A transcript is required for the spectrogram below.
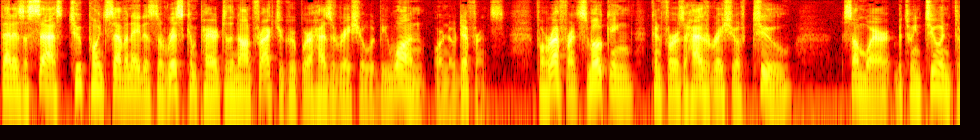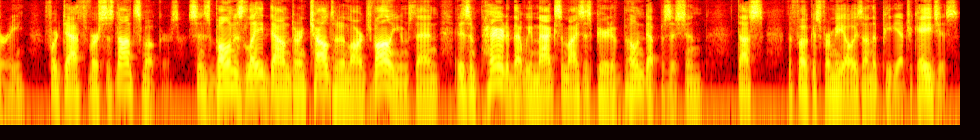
that is assessed, 2.78 is the risk compared to the non fracture group where a hazard ratio would be 1 or no difference. For reference, smoking confers a hazard ratio of 2, somewhere between 2 and 3, for death versus non smokers. Since bone is laid down during childhood in large volumes, then it is imperative that we maximize this period of bone deposition, thus, the focus for me always on the pediatric ages.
